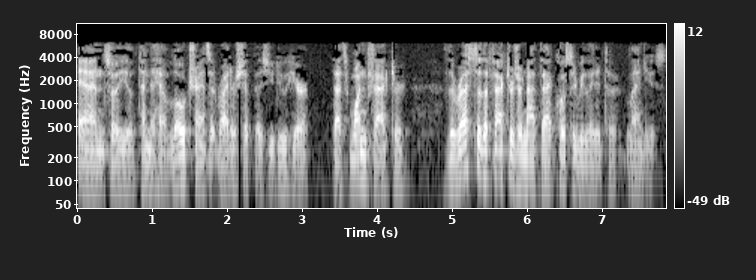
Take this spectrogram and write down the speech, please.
and so you'll tend to have low transit ridership as you do here. That's one factor. The rest of the factors are not that closely related to land use.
